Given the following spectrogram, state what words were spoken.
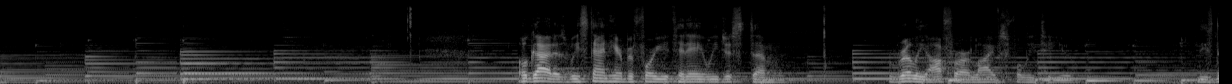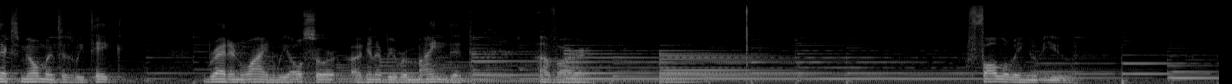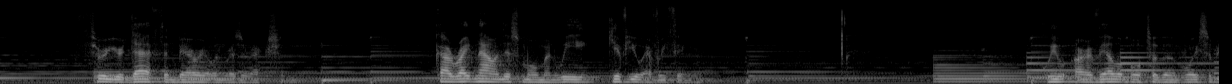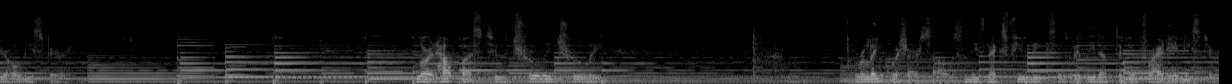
Oh God, as we stand here before you today, we just um, really offer our lives fully to you. These next moments, as we take bread and wine, we also are going to be reminded of our following of you through your death and burial and resurrection. God, right now in this moment, we give you everything. We are available to the voice of your Holy Spirit. Lord, help us to truly, truly um, relinquish ourselves in these next few weeks as we lead up to Good Friday and Easter.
